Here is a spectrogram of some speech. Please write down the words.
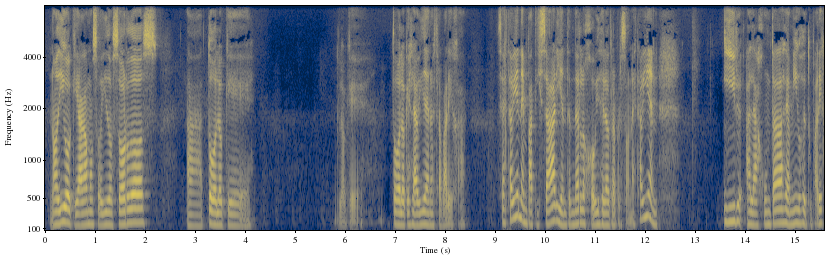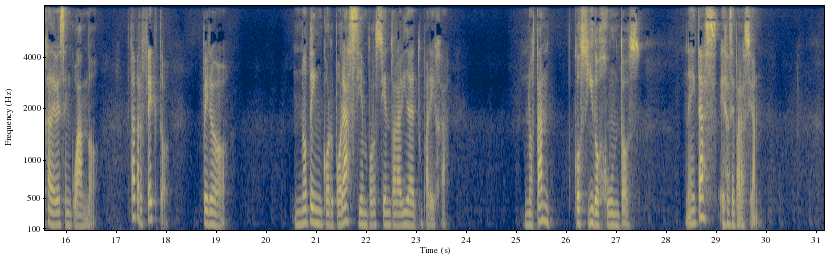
no digo que hagamos oídos sordos a todo lo que. lo que. todo lo que es la vida de nuestra pareja. O sea, está bien empatizar y entender los hobbies de la otra persona. Está bien ir a las juntadas de amigos de tu pareja de vez en cuando. Está perfecto. Pero no te incorporás 100% a la vida de tu pareja. No están cosidos juntos. Necesitas esa separación.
